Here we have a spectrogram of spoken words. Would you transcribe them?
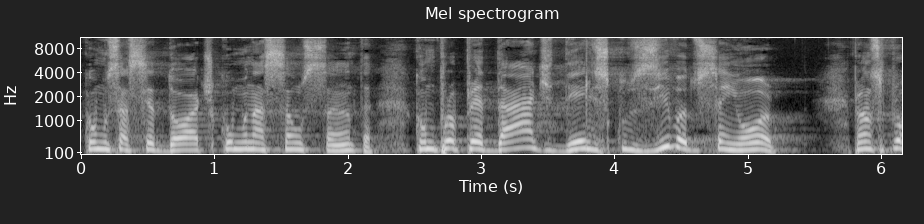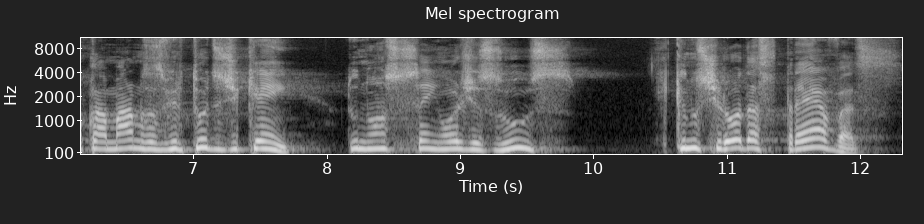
como sacerdote, como nação santa, como propriedade dele, exclusiva do Senhor, para nós proclamarmos as virtudes de quem? Do nosso Senhor Jesus, que nos tirou das trevas,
